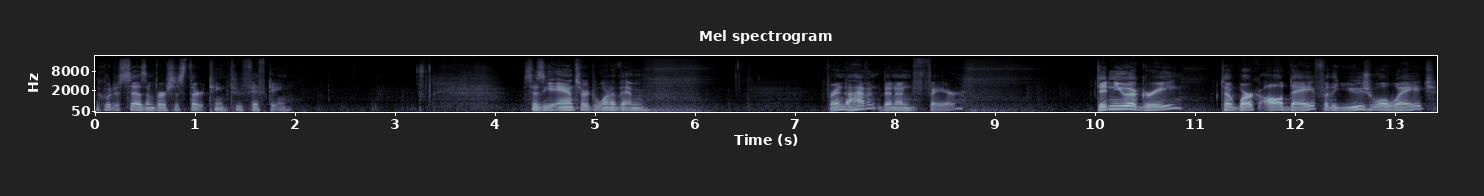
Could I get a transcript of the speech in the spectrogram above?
Look what it says in verses 13 through 15 says he answered one of them, Friend, I haven't been unfair. Didn't you agree to work all day for the usual wage?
